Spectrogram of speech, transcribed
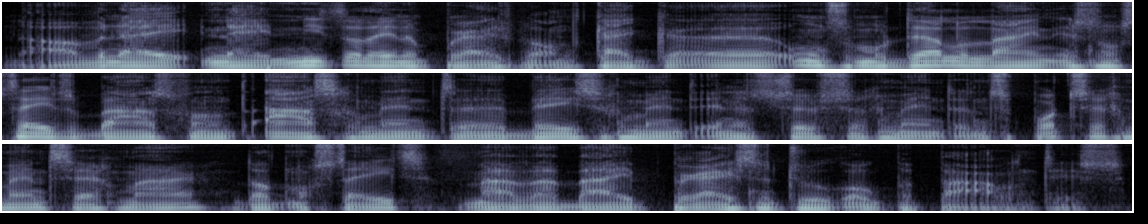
Nou, nee, nee, niet alleen op prijsband. Kijk, eh, onze modellenlijn is nog steeds op basis van het A-segment, eh, B-segment en het sub-segment en het sportsegment, zeg maar. Dat nog steeds. Maar waarbij prijs natuurlijk ook bepalend is.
